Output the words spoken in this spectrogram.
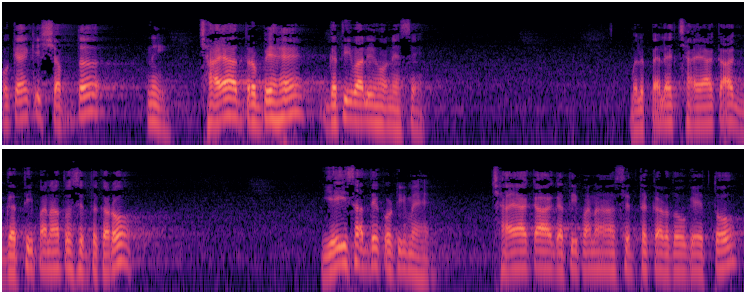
वो क्या है कि शब्द नहीं, छाया द्रव्य है गति वाली होने से। बोले, पहले छाया का गतिपना तो सिद्ध करो यही साध्य कोटि में है। छाया का गतिपना सिद्ध कर दोगे तो?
